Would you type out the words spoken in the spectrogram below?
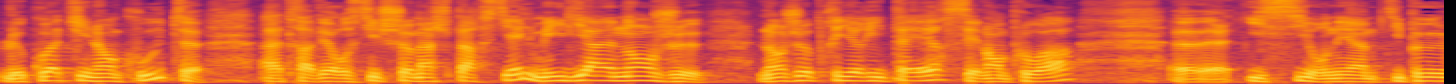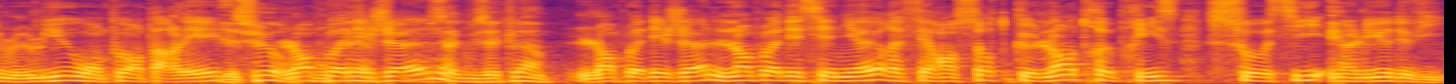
le quoi qu'il en coûte, à travers aussi le chômage partiel, mais il y a un enjeu. L'enjeu prioritaire, c'est l'emploi. Euh, ici, on est un petit peu le lieu où on peut en parler. L'emploi des jeunes. ça que vous êtes là. L'emploi des jeunes, l'emploi des seniors et faire en sorte que l'entreprise soit aussi un lieu de vie.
